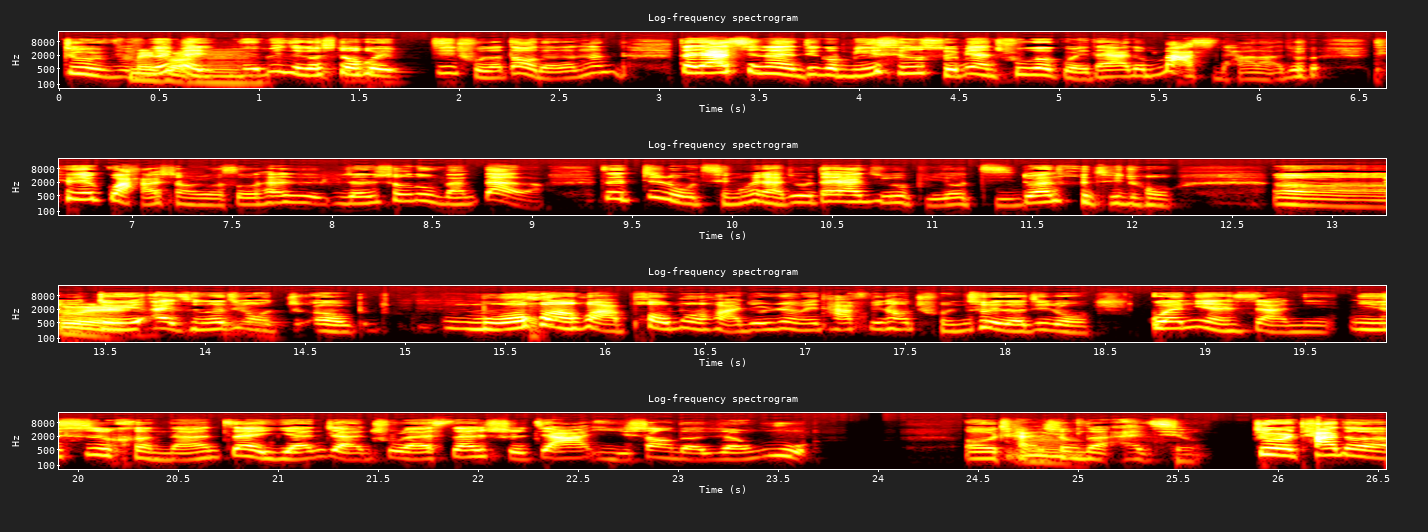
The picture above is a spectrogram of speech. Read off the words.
就是违背嗯违背这个社会基础的道德的，那大家现在这个明星随便出个轨，大家都骂死他了，就 天天挂他上热搜，他是人生都完蛋了。在这种情况下，就是大家就比较极端的这种，呃，对对于爱情的这种呃魔幻化、泡沫化，就认为他非常纯粹的这种观念下，你你是很难再延展出来三十加以上的人物，呃产生嗯的爱情。就是他的，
